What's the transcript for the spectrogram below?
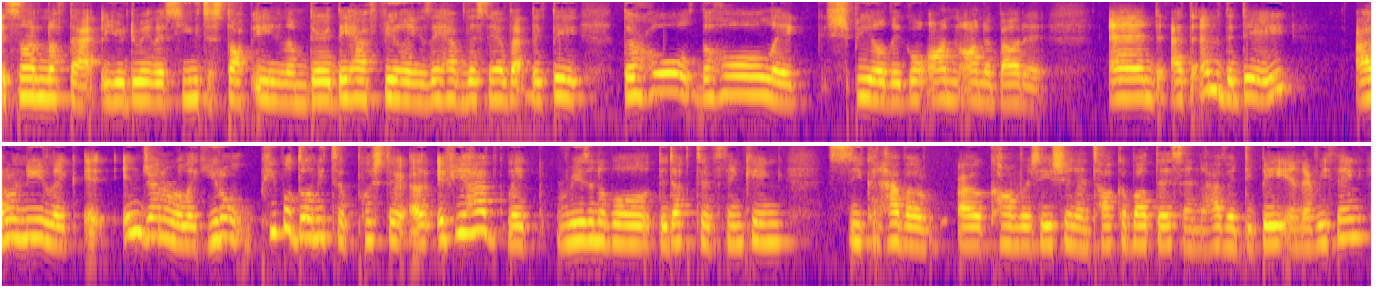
It's not enough that you're doing this. You need to stop eating them. They they have feelings. They have this. They have that. Like they their whole the whole like spiel. They go on and on about it. And at the end of the day, I don't need like in general like you don't people don't need to push their uh, if you have like reasonable deductive thinking so you can have a, a conversation and talk about this and have a debate and everything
